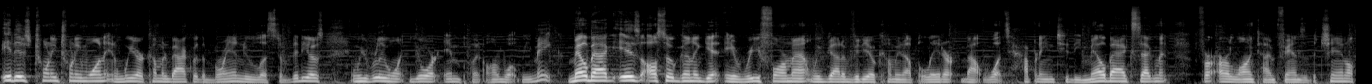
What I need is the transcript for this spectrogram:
It is 2021 and we are coming back with a brand new list of videos and we really want your input on what we make. Mailbag is also going to get a reformat. We've got a video coming up later about what's happening to the mailbag segment for our longtime fans of the channel.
